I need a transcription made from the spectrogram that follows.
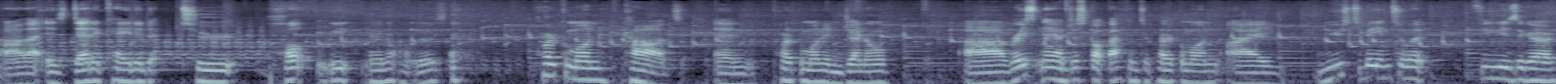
uh, that is dedicated to Hot no not Hot Wheels, Pokemon cards and Pokemon in general. Uh, recently I just got back into Pokemon. I used to be into it a few years ago,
